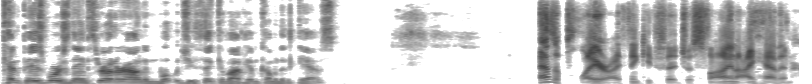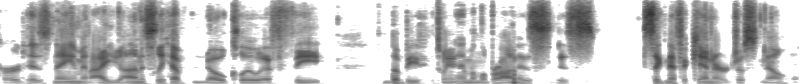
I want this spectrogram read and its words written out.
Kent Bazemore's name thrown around and what would you think about him coming to the Cavs? As a player, I think he'd fit just fine. I haven't heard his name, and I honestly have no clue if the the beef between him and LeBron is is significant or just you know one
